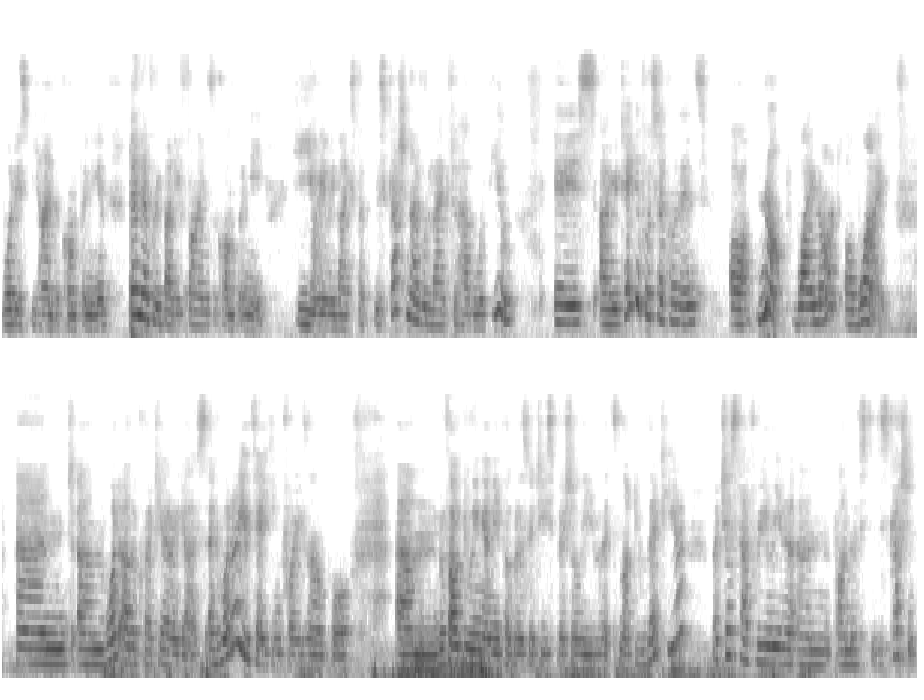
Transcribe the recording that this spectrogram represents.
what is behind the company and then everybody finds the company he really likes. But the discussion I would like to have with you is are you taking food supplements or not? Why not or why? And um, what are the criteria? And what are you taking, for example, um, without doing any publicity, especially let's not do that here, but just have really an honest discussion.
